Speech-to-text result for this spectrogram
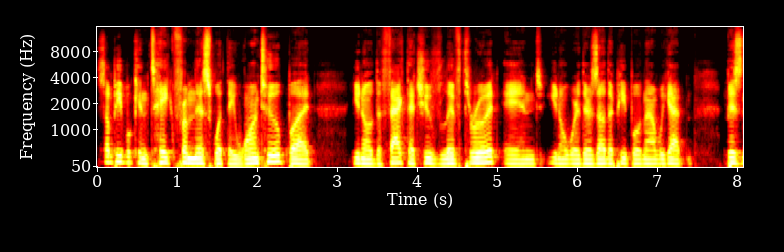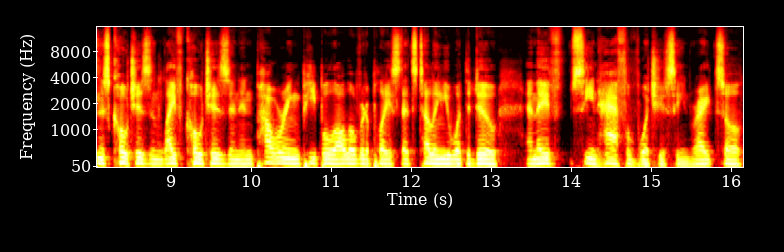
some people can take from this what they want to, but you know, the fact that you've lived through it, and you know, where there's other people now, we got business coaches and life coaches and empowering people all over the place that's telling you what to do. And they've seen half of what you've seen, right? So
